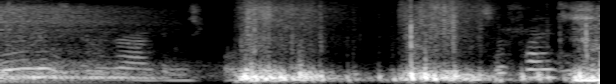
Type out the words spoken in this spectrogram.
there's the dragon's bird. So if I just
